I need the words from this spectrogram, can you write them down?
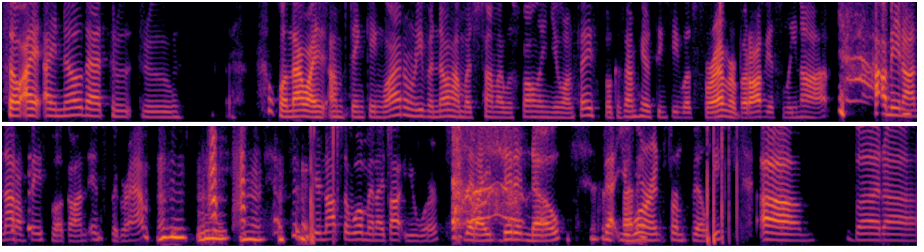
so I, I know that through through well now I, I'm thinking, well, I don't even know how much time I was following you on Facebook because I'm here thinking it was forever, but obviously not. I mean, not on Facebook, on Instagram. Mm-hmm, mm-hmm, mm-hmm. Since you're not the woman I thought you were, that I didn't know that you funny. weren't from Philly. Um, but uh,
